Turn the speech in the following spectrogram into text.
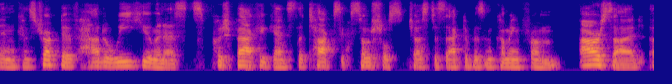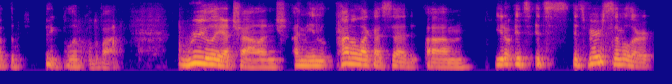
and constructive, how do we humanists push back against the toxic social justice activism coming from our side of the big political divide? Really a challenge. I mean, kind of like I said, um, you know, it's it's it's very similar.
